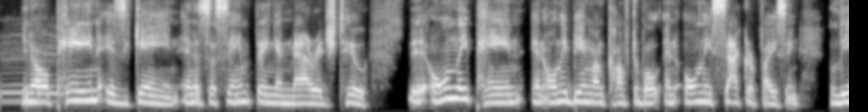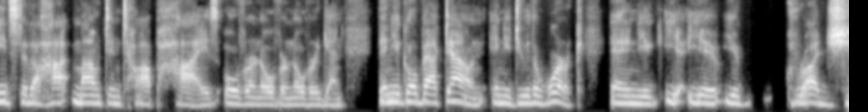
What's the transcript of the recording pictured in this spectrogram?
Mm. You know, mm. pain is gain. And it's the same thing in marriage too. The only pain and only being uncomfortable and only sacrificing leads to the hot mountaintop highs over and over and over again. Then you go back down and you do the work and you you you, you grudge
